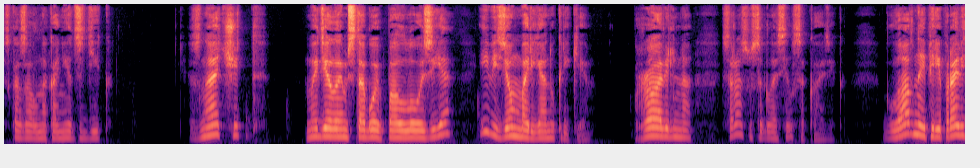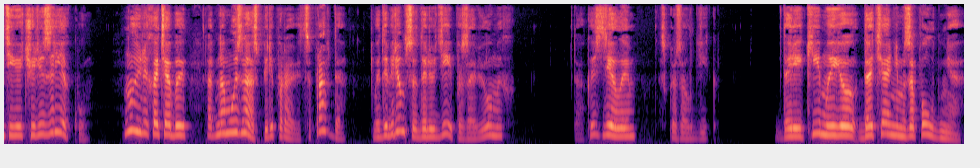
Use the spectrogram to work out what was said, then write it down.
сказал наконец Дик. — Значит, мы делаем с тобой полозья и везем Марьяну к реке. — Правильно, — Сразу согласился Казик. Главное переправить ее через реку. Ну или хотя бы одному из нас переправиться, правда? Мы доберемся до людей и позовем их. — Так и сделаем, — сказал Дик. — До реки мы ее дотянем за полдня.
